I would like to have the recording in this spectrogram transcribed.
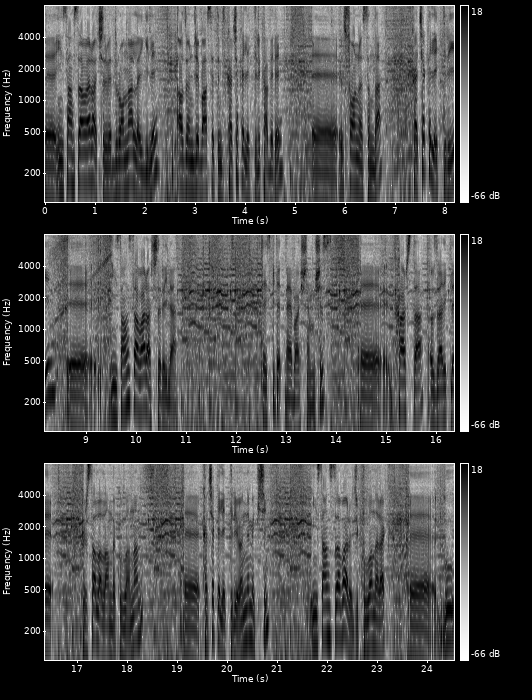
e, insansız hava araçları ve dronlarla ilgili az önce bahsettiğimiz kaçak elektrik haberi e, sonrasında kaçak elektriği e, insansız hava araçlarıyla tespit etmeye başlamışız. E, Kars'ta özellikle kırsal alanda kullanılan e, kaçak elektriği önlemek için insansız hava aracı kullanarak e, bu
